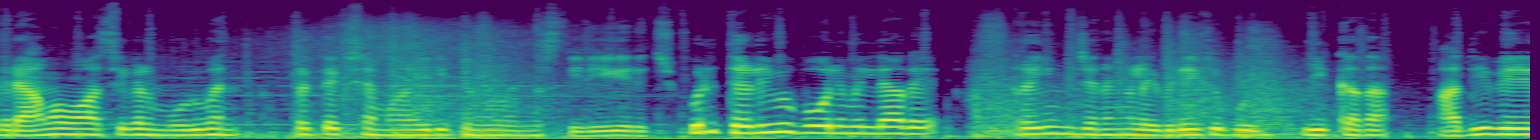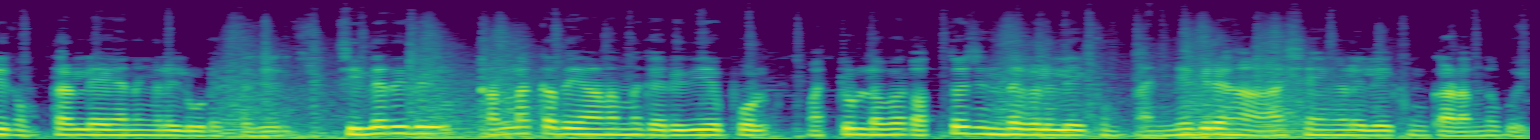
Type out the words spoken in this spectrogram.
ഗ്രാമവാസികൾ മുഴുവൻ അപ്രത്യക്ഷമായിരിക്കുന്നുവെന്ന് സ്ഥിരീകരിച്ചു. ഒരു തെളിവ് പോലുമില്ലാതെ അത്രയും ജനങ്ങൾ എവിടേക്ക് പോയി? ഈ കഥ അതിവേഗം പത്രലേഖനങ്ങളിലൂടെ പ്രചരിച്ചു. ചിലർ ഇത് കള്ളക്കഥയാണെന്ന് കരുതിയപ്പോൾ മറ്റുള്ളവർ തത്വചിന്തകളിലേക്കും അന്യഗ്രഹ ആശയങ്ങളിലേക്കും കടന്നുപോയി.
